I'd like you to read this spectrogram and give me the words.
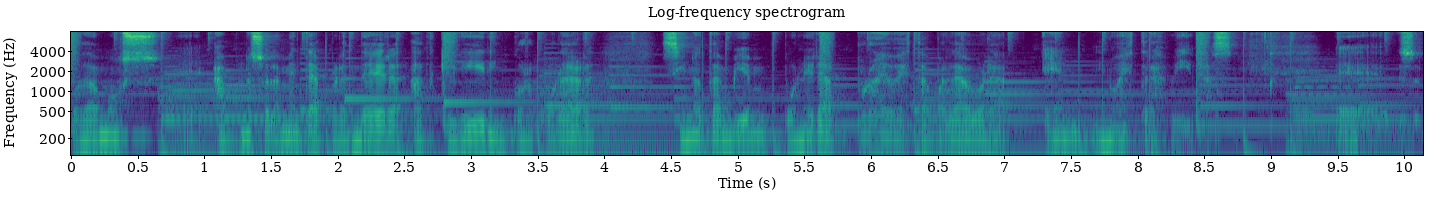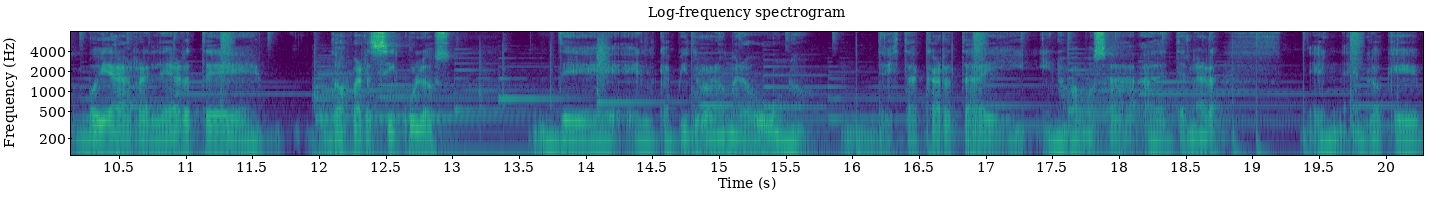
podamos eh, no solamente aprender, adquirir, incorporar, sino también poner a prueba esta palabra en nuestras vidas. Eh, voy a releerte dos versículos del capítulo número uno de esta carta y, nos vamos a, detener en, en, lo que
